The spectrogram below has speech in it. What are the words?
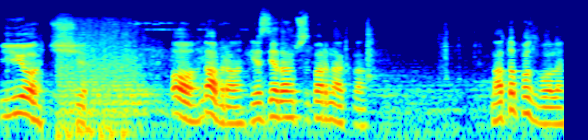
Jocie. O, dobra, jest zjadany przez Barnakla. Na to pozwolę.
